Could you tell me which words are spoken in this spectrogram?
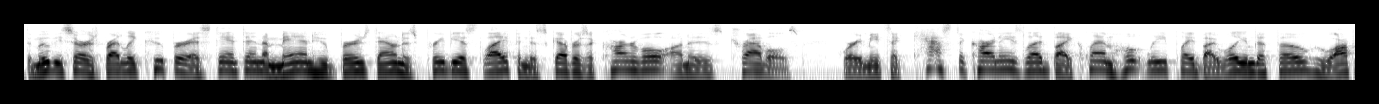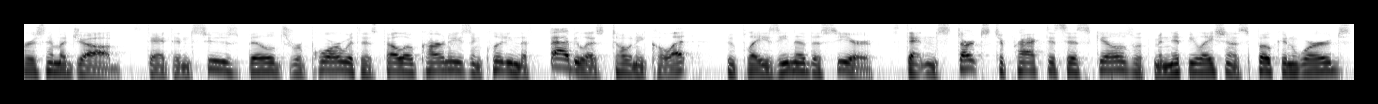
The movie stars Bradley Cooper as Stanton, a man who burns down his previous life and discovers a carnival on his travels, where he meets a cast of carnies led by Clem Hotley, played by Willem Dafoe, who offers him a job. Stanton soon builds rapport with his fellow carnies, including the fabulous Toni Collette, who plays Zeena the Seer. Stanton starts to practice his skills with manipulation of spoken words,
